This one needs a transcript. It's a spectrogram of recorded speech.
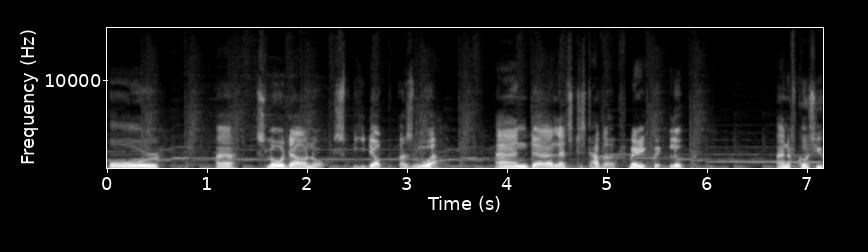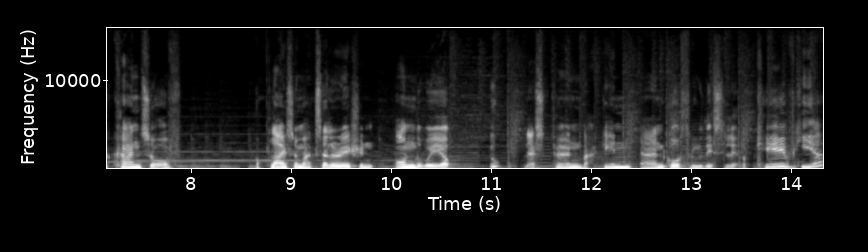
or uh, slow down or speed up as well. And uh, let's just have a very quick look and of course you can sort of apply some acceleration on the way up. Ooh, let's turn back in and go through this little cave here.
